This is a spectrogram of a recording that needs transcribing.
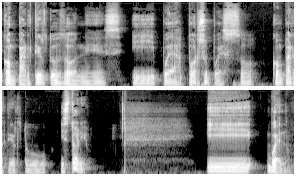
compartir tus dones y puedas, por supuesto, compartir tu historia. Y bueno,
